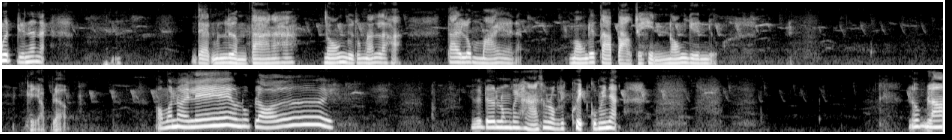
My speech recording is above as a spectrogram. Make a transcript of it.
มืดอยู่นั่นน่ะแดดมันเหลื่อมตานะคะ น้องอยู่ตรงนั้นแหละค่ะ ใต้ร่มไม้น่ะ มองด้วยตาเปล่าจะเห็นน้องยืนอยู่ ขยับแล้ว ออกมาหน่อยเร็วรูปหล่อเอ้ยนี่ก็เดินลงไปหาสลอกจะขวิดกูไหมเนี่ยรูปหล่อ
